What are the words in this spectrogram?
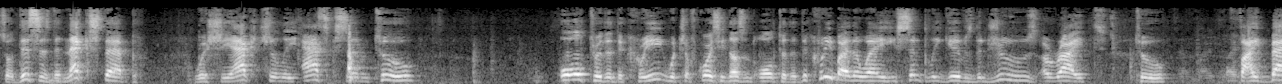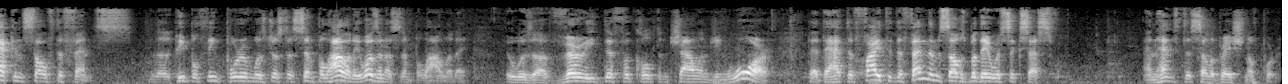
So this is the next step where she actually asks him to alter the decree, which of course he doesn't alter the decree, by the way, he simply gives the Jews a right to fight back in self defense. People think Purim was just a simple holiday. It wasn't a simple holiday. It was a very difficult and challenging war that they had to fight to defend themselves, but they were successful. And hence the celebration of Purim.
